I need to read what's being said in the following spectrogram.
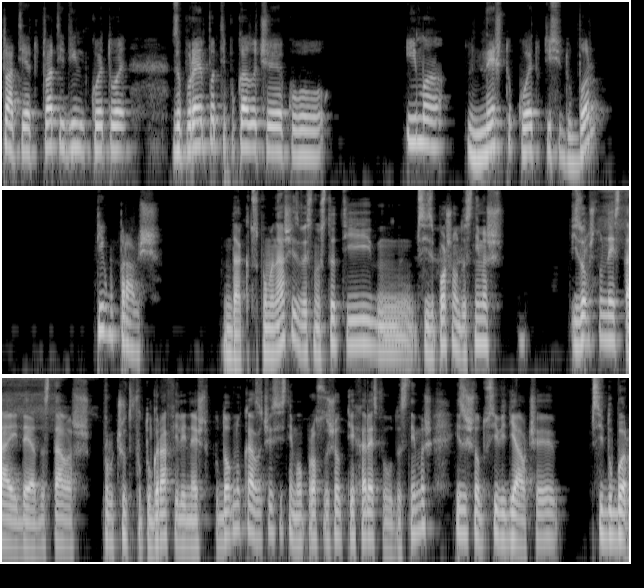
Това ти, е, това ти е един, което е за пореден път ти показва, че ако има нещо, което ти си добър, ти го правиш. Да, като споменаш известността, ти си започнал да снимаш изобщо не е с тая идея да ставаш прочут фотограф или нещо подобно. Каза, че си снимал просто защото ти е харесвало да снимаш и защото си видял, че си добър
